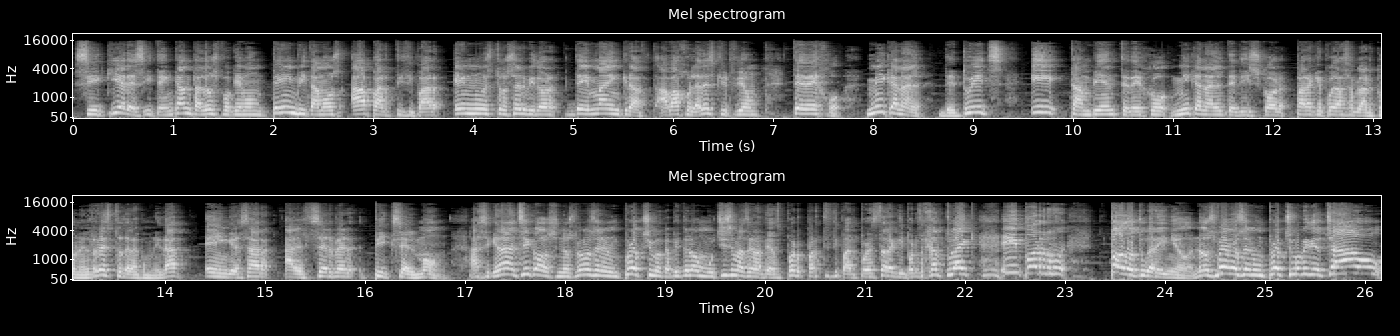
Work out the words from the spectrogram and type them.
si quieres y te encantan los Pokémon, te invitamos a participar en nuestro servidor de Minecraft. Abajo en la descripción te dejo mi canal de Twitch y también te dejo mi canal de Discord para que puedas hablar con el resto de la comunidad e ingresar al server Pixelmon. Así que nada chicos, nos vemos en un próximo capítulo. Muchísimas gracias por participar, por estar aquí, por dejar tu like y por todo tu cariño. Nos vemos en un próximo vídeo. ¡Chao!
